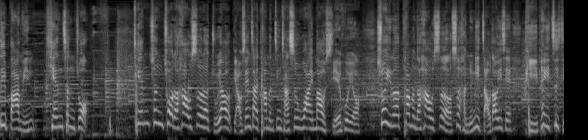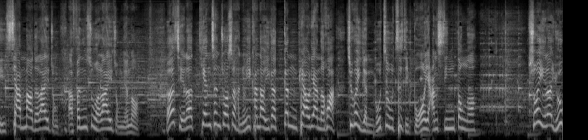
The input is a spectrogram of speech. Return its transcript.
第八名，天秤座。天秤座的好色呢，主要表现在他们经常是外貌协会哦，所以呢，他们的好色是很容易找到一些匹配自己相貌的那一种啊分数的那一种人哦，而且呢，天秤座是很容易看到一个更漂亮的话，就会忍不住自己勃然心动哦，所以呢，如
